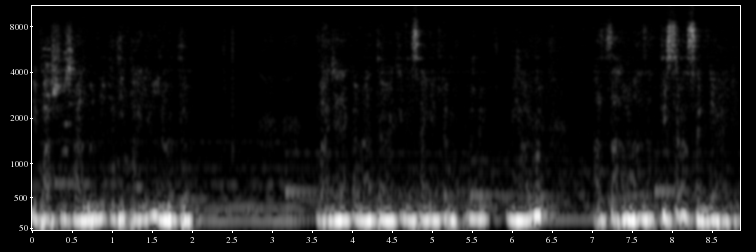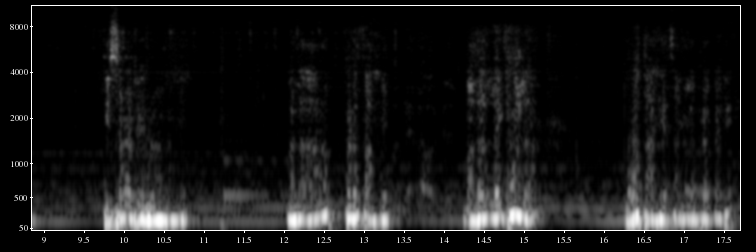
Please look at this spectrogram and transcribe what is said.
मी पास्टर साहेबांनी कधी पाहिलेलं नव्हतं. माझ्या एका नातेवाईकाने सांगितलं म्हणून मी आलो. आजचा हा माझा तिसरा संडे आहे. तिसरा रविवार आहे. मला आराम पडत आहे. मला लघवीला होत आहे चांगल्या प्रकारे.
